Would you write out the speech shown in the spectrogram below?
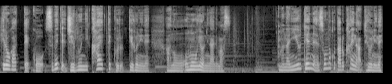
広がって、こう、すべて自分に返ってくるっていうふうにね、あの、思うようになります。まあ、何言うてんねん、そんなことあるかいなっていうふうにね、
